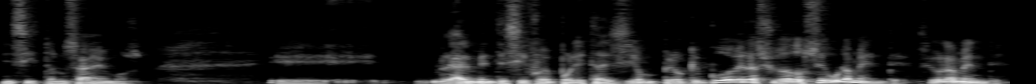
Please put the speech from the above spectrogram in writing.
insisto, no sabemos eh, realmente si fue por esta decisión, pero que pudo haber ayudado seguramente, seguramente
